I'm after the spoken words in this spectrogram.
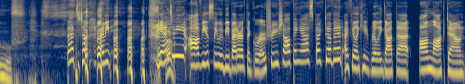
Oof. That's tough. I mean, Antoni obviously would be better at the grocery shopping aspect of it. I feel like he really got that on lockdown.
